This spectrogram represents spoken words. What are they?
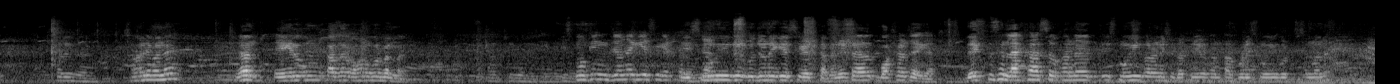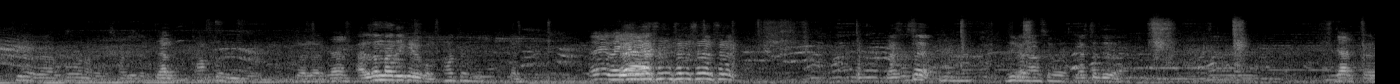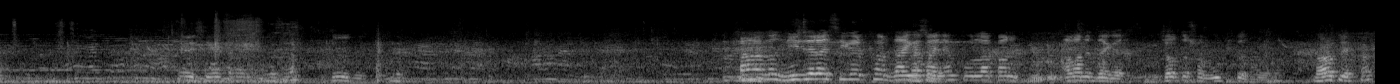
সরি সরি মানে জান এইরকম কাজ আর কখনো করবেন না। স্মোকিং জোনে গিয়ে সিগারেট খাচ্ছেন স্মোকিং এর গিয়ে সিগারেট খাবেন। এটা বসার জায়গা। দেখতেছেন লেখা আছে ওখানে স্মোকিং করা নিষেধ আপনি ওখানে তারপরে স্মোকিং করতেছেন মানে? কি হবে আর করব না সরি জান। আর জান দেখি এরকম। আচ্ছা ভাই। শুনুন শুনুন শুনুন শুনুন। ম্যাচ আছে? জি ভাই আছে ভাই ম্যাচটা দিয়ে নিজেরাই সিগারেট খাওয়ার জায়গা পাই না পোলা পান আমাদের জায়গায় যত সব উঠতে হবে। ধরো একটা?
